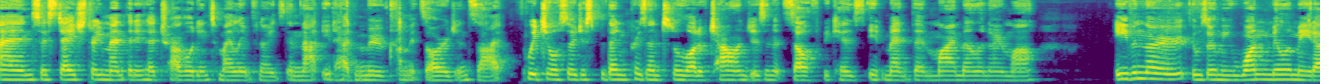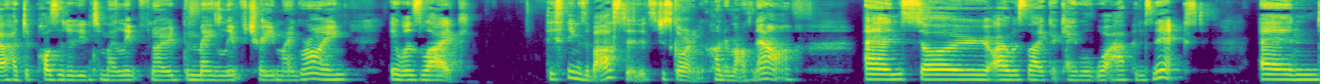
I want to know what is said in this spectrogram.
And so stage three meant that it had traveled into my lymph nodes and that it had moved from its origin site, which also just then presented a lot of challenges in itself because it meant that my melanoma, even though it was only one millimeter had deposited into my lymph node, the main lymph tree in my groin, it was like, this thing's a bastard. It's just going 100 miles an hour. And so I was like, okay, well, what happens next? And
